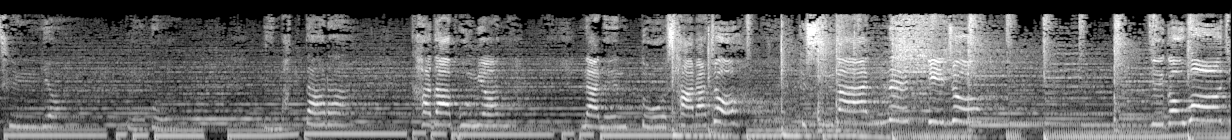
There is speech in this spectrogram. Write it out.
들려오고 음악 따라 가다 보면 나는 또 사라져 그 순간 느끼죠 뜨거워진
